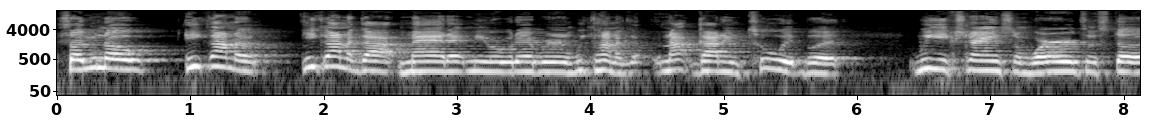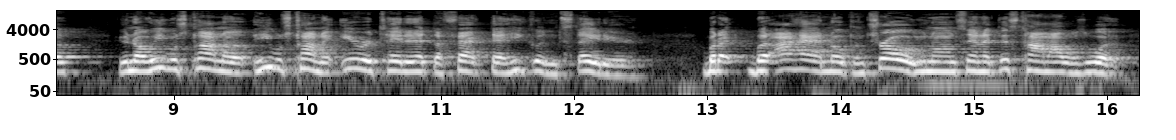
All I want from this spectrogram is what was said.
So you know, he kind of he kind of got mad at me or whatever, and we kind of not got into it, but we exchanged some words and stuff. You know, he was kind of he was kind of irritated at the fact that he couldn't stay there, but but I had no control. You know what I'm saying? At this time, I was what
